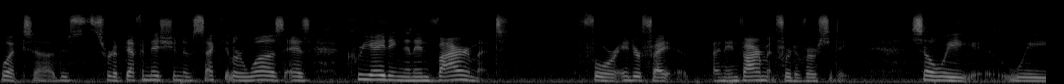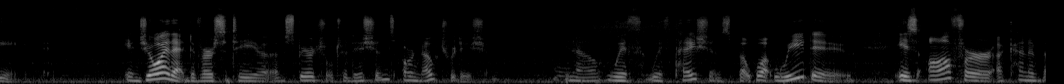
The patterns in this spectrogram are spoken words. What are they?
what uh, this sort of definition of secular was as creating an environment for interfaith, an environment for diversity. So we we enjoy that diversity of spiritual traditions or no tradition, you know, with with patients. But what we do is offer a kind of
